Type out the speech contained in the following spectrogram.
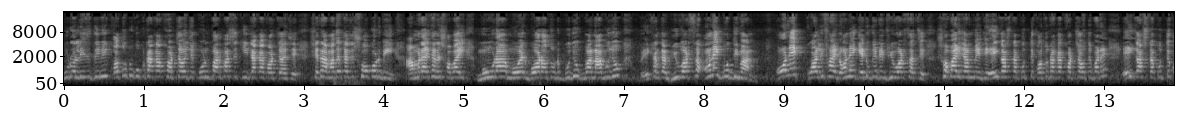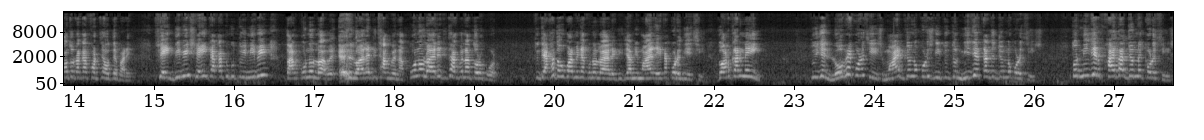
পুরো লিস্ট দিবি, কতটুকু টাকা খরচা হয়েছে, কোন পারপাসে কি টাকা খরচা হয়েছে, সেটা আমাদের কাছে শো করবি। আমরা এখানে সবাই মৌরা, মোয়ের বর, অতটা বুঝুক বা না বুঝুক, এখানকার ভিউয়ার্সরা অনেক বুদ্ধিমান, অনেক কোয়ালিফাইড অনেক এডুকেটেড ভিউয়ার্স আছে। সবাই জানবে যে এই কাজটা করতে কত টাকা খরচা হতে পারে, এই কাজটা করতে কত টাকা খরচা হতে পারে। সেই দিবি, সেই টাকাটুকু তুই নিবি, তার কোনো লয়ালিটি থাকবে না, কোনো লয়ালিটি থাকবে না তোর উপর তুই দেখাতেও পারবি না কোনো লয়ালিটি যে আমি মায়ের এটা করে দিয়েছি। দরকার নেই। তুই যে লোভে করেছিস, মায়ের জন্য করিসনি, তুই তো নিজের কাজের জন্য করেছিস তোর নিজের ফায়দার জন্য করেছিস।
